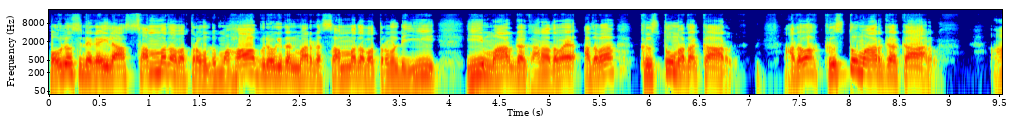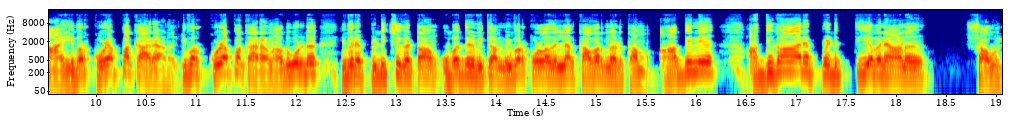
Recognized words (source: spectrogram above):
പൗലോസിന്റെ കയ്യിൽ ആ സമ്മതപത്രമുണ്ട്. മഹാപുരോഹിതന്മാരുടെ സമ്മതപത്രമുണ്ട്. ഈ ഈ മാർഗക്കാർ അഥവാ അഥവാ ക്രിസ്തു മതക്കാർ അഥവാ ക്രിസ്തു മാർഗക്കാർ ആ ഇവർ കുഴപ്പക്കാരാണ്. ഇവർ കുഴപ്പക്കാരാണ്. അതുകൊണ്ട് ഇവരെ പിടിച്ചു കെട്ടാം ഉപദ്രവിക്കാം ഇവർക്കുള്ളതെല്ലാം കവർന്നെടുക്കാം. അതിന് അധികാരപ്പെടുത്തിയവനാണ് ഷൗൽ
